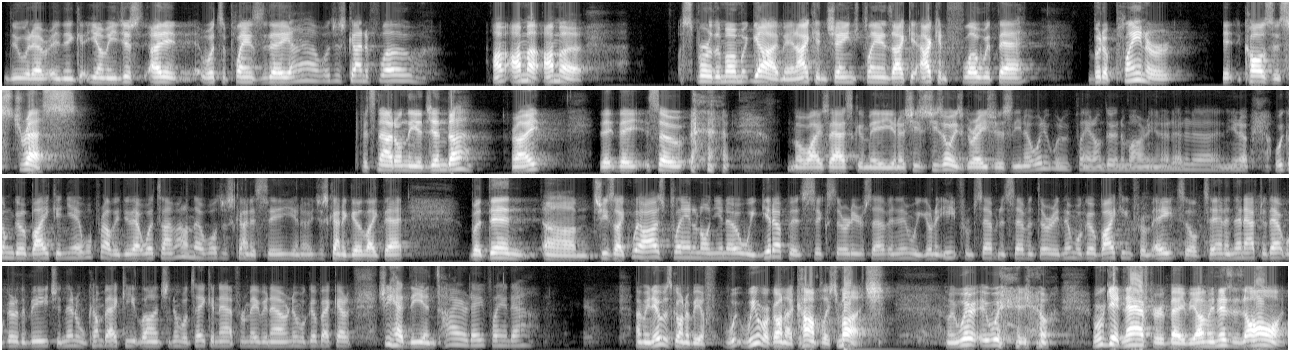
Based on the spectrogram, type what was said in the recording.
do whatever. And then, you know, I mean, just, I didn't, what's the plans today? Ah, we'll just kind of flow. I'm, I'm a, I'm a, spur of the moment guy, man. I can change plans, I can, I can flow with that. But a planner, it causes stress. If it's not on the agenda, right? They, they, so my wife's asking me, you know, she's, she's always gracious, you know, what, what do we plan on doing tomorrow? You know, da, da, da. And, you know, we're going to go biking. Yeah, we'll probably do that. What time? I don't know. We'll just kind of see, you know, just kind of go like that. But then um, she's like, well, I was planning on, you know, we get up at 6.30 or 7, and then we're going to eat from 7 to 7.30, and then we'll go biking from 8 till 10, and then after that we'll go to the beach, and then we'll come back, eat lunch, and then we'll take a nap for maybe an hour, and then we'll go back out. She had the entire day planned out. I mean, it was going to be, a, we were going to accomplish much. I mean, we're, we, you know, we're getting after it, baby. I mean, this is on.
